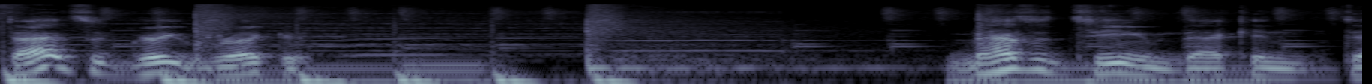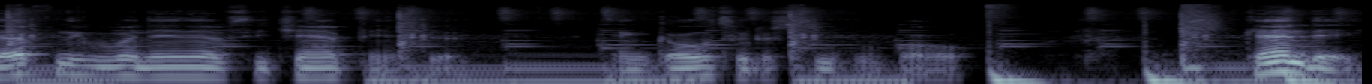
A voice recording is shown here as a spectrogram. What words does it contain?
That's a great record. That's a team that can definitely win the NFC Championship and go to the Super Bowl. Can they,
